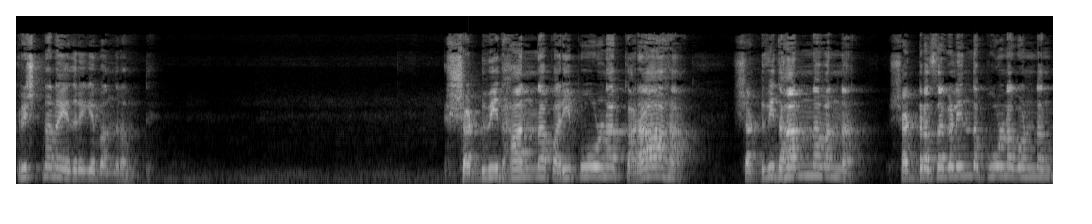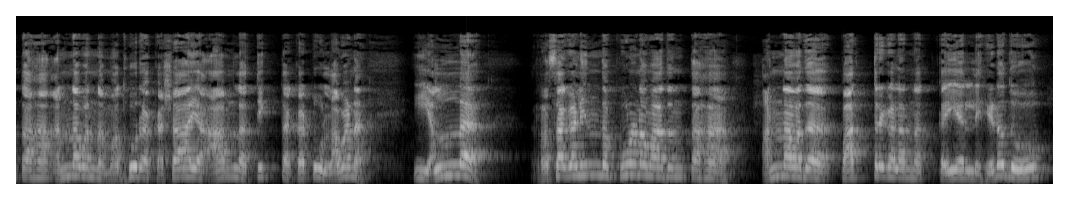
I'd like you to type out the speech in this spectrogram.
ಕೃಷ್ಣನ ಎದುರಿಗೆ ಬಂದ್ರಂತೆ. ಷಡ್ವಿಧಾನ್ನ ಪರಿಪೂರ್ಣ ಕರಾಹ, ಷಡ್ವಿಧಾನ್ನವನ್ನು ಷಡ್ರಸಗಳಿಂದ ಪೂರ್ಣಗೊಂಡಂತಹ ಅನ್ನವನ್ನ ಮಧುರ, ಕಷಾಯ, ಆಮ್ಲ, ತಿಕ್ತ, ಕಟು, ಲವಣ ಈ ಎಲ್ಲ ರಸಗಳಿಂದ ಪೂರ್ಣವಾದಂತಹ ಅನ್ನದ ಪಾತ್ರೆಗಳನ್ನು ಕೈಯಲ್ಲಿ ಹಿಡಿದು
